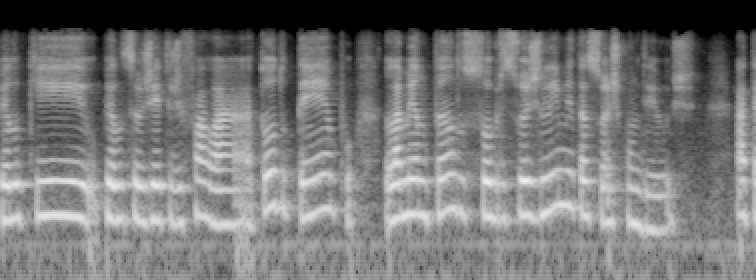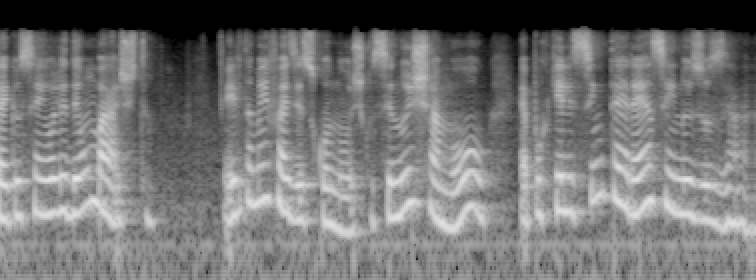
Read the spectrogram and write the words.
pelo que pelo seu jeito de falar, a todo tempo lamentando sobre suas limitações com Deus, até que o Senhor lhe deu um basta. Ele também faz isso conosco. Se nos chamou, é porque ele se interessa em nos usar.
